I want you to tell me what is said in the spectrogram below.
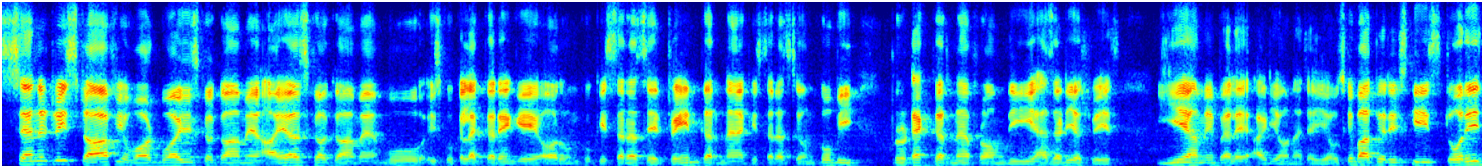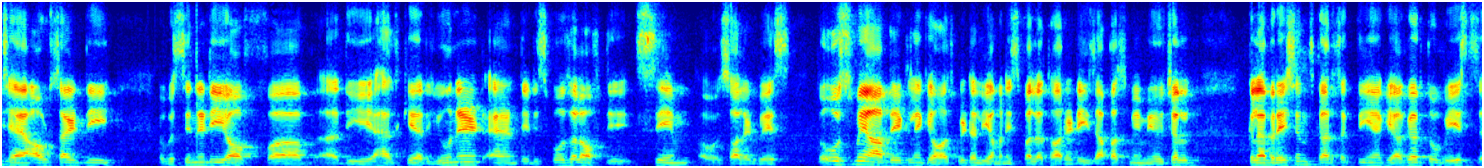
sanitary staff या वार्ड बॉयज़ का काम है आयास का काम है, वो इसको कलेक्ट करेंगे और उनको किस तरह से ट्रेन करना है, किस तरह से उनको भी प्रोटेक्ट करना है फ्रॉम दी हैजर्डियस वेस्ट ये हमें पहले आइडिया होना चाहिए। उसके बाद फिर इसकी स्टोरेज है outside the uh, uh, the healthcare unit and the disposal of the same uh, solid waste तो उसमें आप देख लें कि हॉस्पिटल या म्यूनसिपल अथॉरिटीज़ आपस में म्यूचुअल कलेबरेशन कर सकती हैं कि अगर तो वेस्ट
